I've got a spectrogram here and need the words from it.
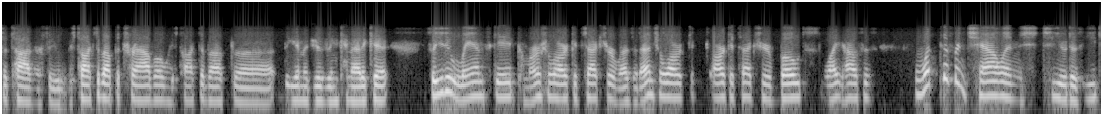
photography. We've talked about the travel. We've talked about the the images in Connecticut. So you do landscape, commercial architecture, residential arch- architecture, boats, lighthouses. What different challenge to you does each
